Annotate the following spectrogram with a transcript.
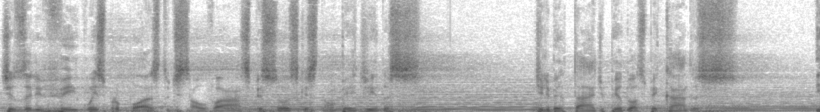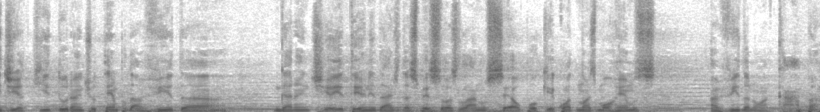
Jesus ele veio com esse propósito de salvar as pessoas que estão perdidas, de libertar, de perdoar os pecados e de aqui durante o tempo da vida garantir a eternidade das pessoas lá no céu, porque quando nós morremos a vida não acaba.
